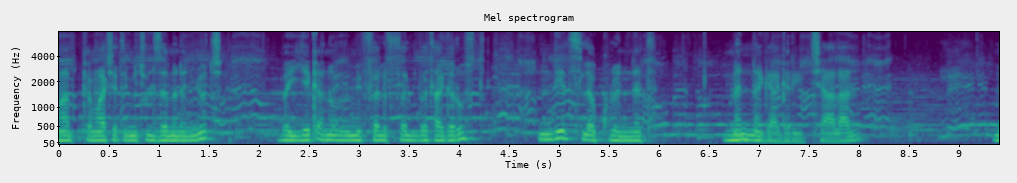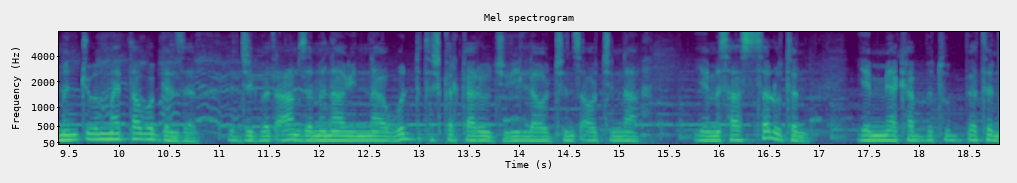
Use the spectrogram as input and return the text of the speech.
ማከማቸት የሚችሉ ዘመነኞች በየቀኑ በሚፈልፈሉበት ሀገር ውስጥ እንዴት ስለ እኩልነት መነጋገር ይቻላል? ምንጩ በማይታወቅ ገንዘብ እጅግ በጣም ዘመናዊና ውድ ተሽከርካሪዎች፣ ቪላዎች፣ ሕንፃዎችና የመሳሰሉትን የሚያካብቱበትን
